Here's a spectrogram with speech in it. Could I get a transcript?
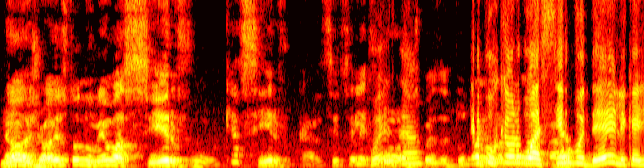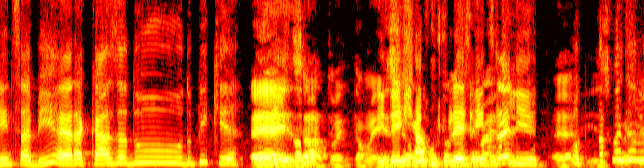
Não, as joias estão no meu acervo. Que acervo, cara? Você, levou é. as coisas tudo. É porque o, acervo dele, que a gente sabia, era a casa do, do Piquet. É, exato. Então, e deixava os presentes ali. É, Pô, tá fazendo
